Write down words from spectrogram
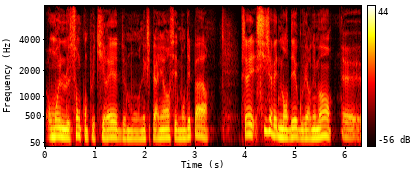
au moins une leçon qu'on peut tirer de mon expérience et de mon départ. Vous savez, si j'avais demandé au gouvernement, euh,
